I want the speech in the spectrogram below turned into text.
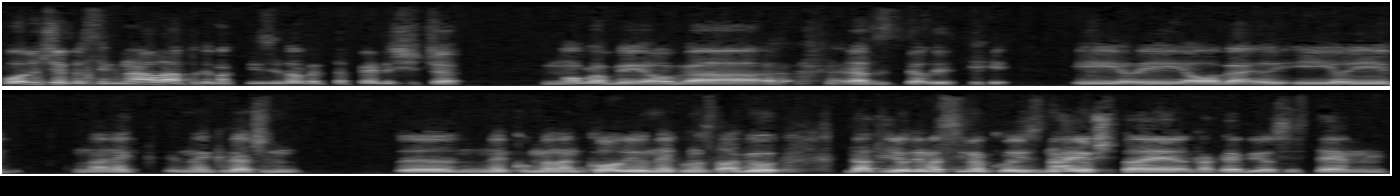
područje bez signala prema knjizi Roberta Pedišića moglo bi ovoga razveseliti ili, ovoga, ili na nek, neki način e, neku melankoliju, neku nostalgiju dati ljudima svima koji znaju šta je, kakav je bio sistem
